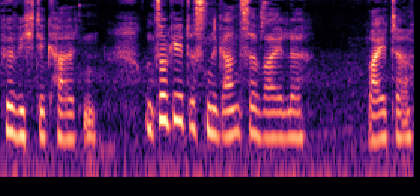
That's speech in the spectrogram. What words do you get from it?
für wichtig halten. Und so geht es eine ganze Weile weiter.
